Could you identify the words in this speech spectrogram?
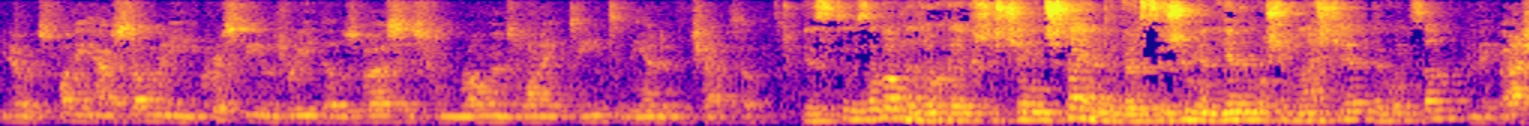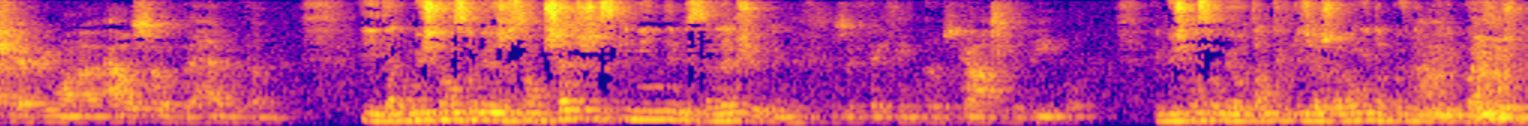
You know, it's funny how so many Christians read those verses from Romans 1.18 to the end of the chapter, Jest to zabawne trochę, jak chrześcijanie czytają te wersy Rzymian 1.18 do końca and they bash everyone else over the head with them, i tak myślą sobie, że są przed wszystkimi innymi, są lepsi od innych. People. I myślą sobie o tamtych ludziach, że oni na pewno byli bardzo źli.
